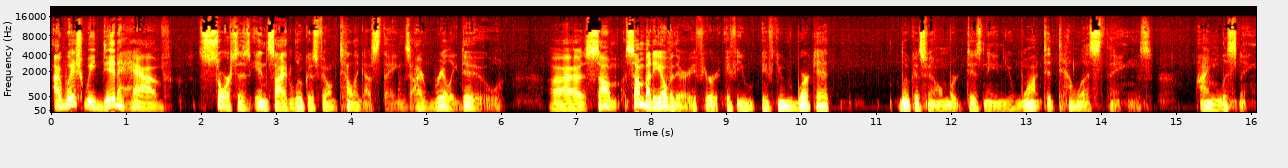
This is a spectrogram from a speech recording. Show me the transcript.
I wish we did have sources inside Lucasfilm telling us things. I really do. Uh, some somebody over there, if you're if you if you work at Lucasfilm or Disney and you want to tell us things, I'm listening.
